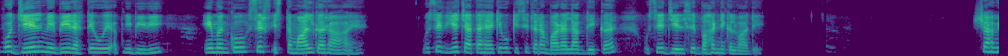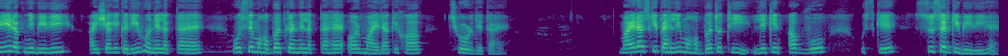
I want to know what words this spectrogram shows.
वो जेल में भी रहते हुए अपनी बीवी एमन को सिर्फ़ इस्तेमाल कर रहा है। वो सिर्फ़ ये चाहता है कि वो किसी तरह बारह लाख देकर उसे जेल से बाहर निकलवा दे। शाहमीर अपनी बीवी आयशा के करीब होने लगता है, वो उससे मोहब्बत करने लगता है और मायरा के ख्वाब छोड़ देता है। मायरा उसकी पहली मोहब्बत तो थी, लेकिन अब वो उसके ससुर की बीवी है।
